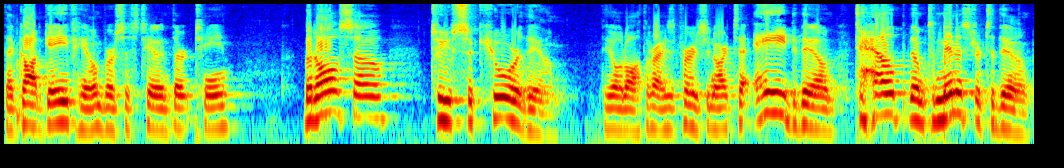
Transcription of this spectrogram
that God gave him, verses 10 and 13, but also to secure them, the old authorized version are, to aid them, to help them, to minister to them.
